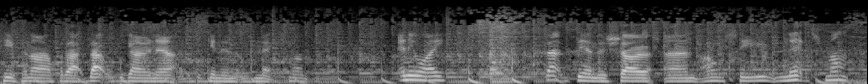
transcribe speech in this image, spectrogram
keep an eye out for that. That will be going out at the beginning of next month. Anyway, that's the end of the show, and I'll see you next month.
